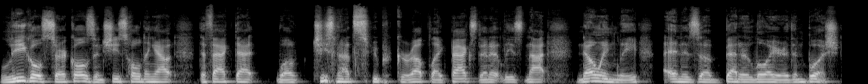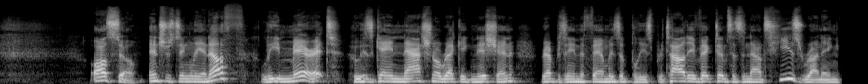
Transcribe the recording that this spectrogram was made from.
legal circles, and she's holding out the fact that, well, she's not super corrupt like Paxton, at least not knowingly, and is a better lawyer than Bush. Also, interestingly enough, Lee Merritt, who has gained national recognition representing the families of police brutality victims, has announced he's running,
